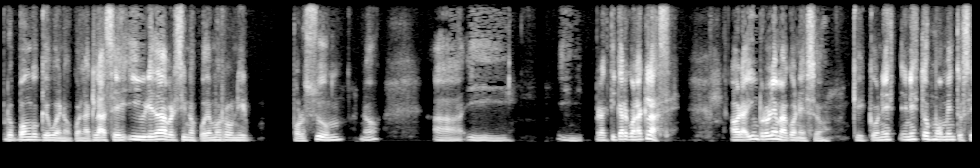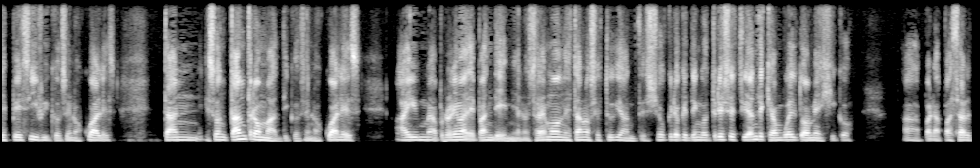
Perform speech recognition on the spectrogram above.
propongo que, bueno, con la clase híbrida, a ver si nos podemos reunir por Zoom, ¿no? Ah, y, y practicar con la clase. Ahora, hay un problema con eso, que con en estos momentos específicos en los cuales tan, son tan traumáticos, en los cuales hay un problema de pandemia, no sabemos dónde están los estudiantes. Yo creo que tengo tres estudiantes que han vuelto a México ah, para pasar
